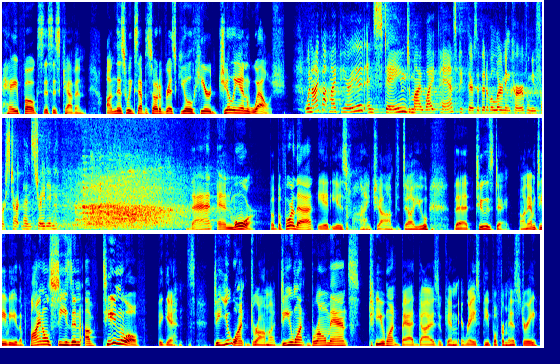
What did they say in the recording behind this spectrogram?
Hey, folks, this is Kevin. On this week's episode of Risk, you'll hear Jillian Welsh. When I got my period and stained my white pants, there's a bit of a learning curve when you first start menstruating. That and more. But before that, it is my job to tell you that Tuesday on MTV, the final season of Teen Wolf begins. Do you want drama? Do you want bromance? Do you want bad guys who can erase people from history?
